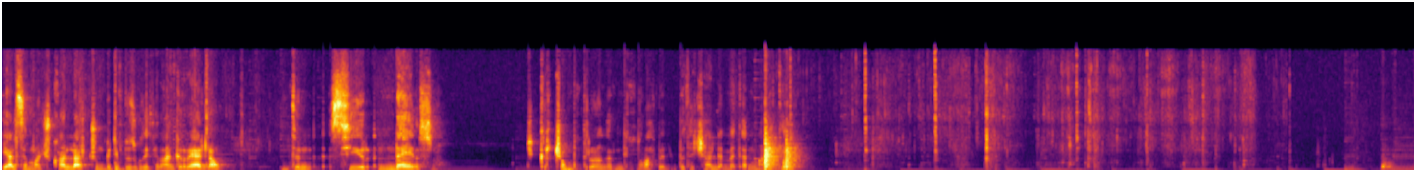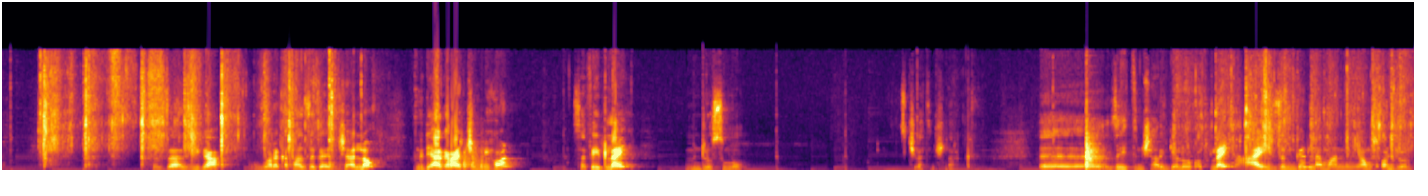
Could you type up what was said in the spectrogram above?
ያልሰማችሁ ካላችሁ እንግዲህ ብዙ ጊዜ ተናግሬ ያለው እንትን ሲር እንዳይረስ ነው ችግርቸው የምትለው ነገር እንድትኖራት በተቻለ መጠን ማለት ነው። ከዛ እዚህ ጋር ወረቀት አዘጋጅቻለሁ። እንግዲህ ሀገራችን ቢሆን ሰፌድ ላይ ምንድነው ስሙ ጋር ትንሽ ላርክ ዘይት ትንሽ አድርጌያለሁ ወረቀቱ ላይ አይዝም፣ ግን ለማንኛውም ቆንጆ ነው።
